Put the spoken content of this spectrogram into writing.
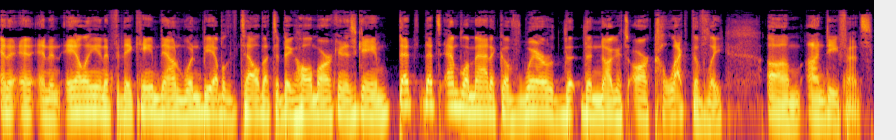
and, and, and, an alien, if they came down, wouldn't be able to tell that's a big hallmark in his game. That, that's emblematic of where the, the Nuggets are collectively um, on defense.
